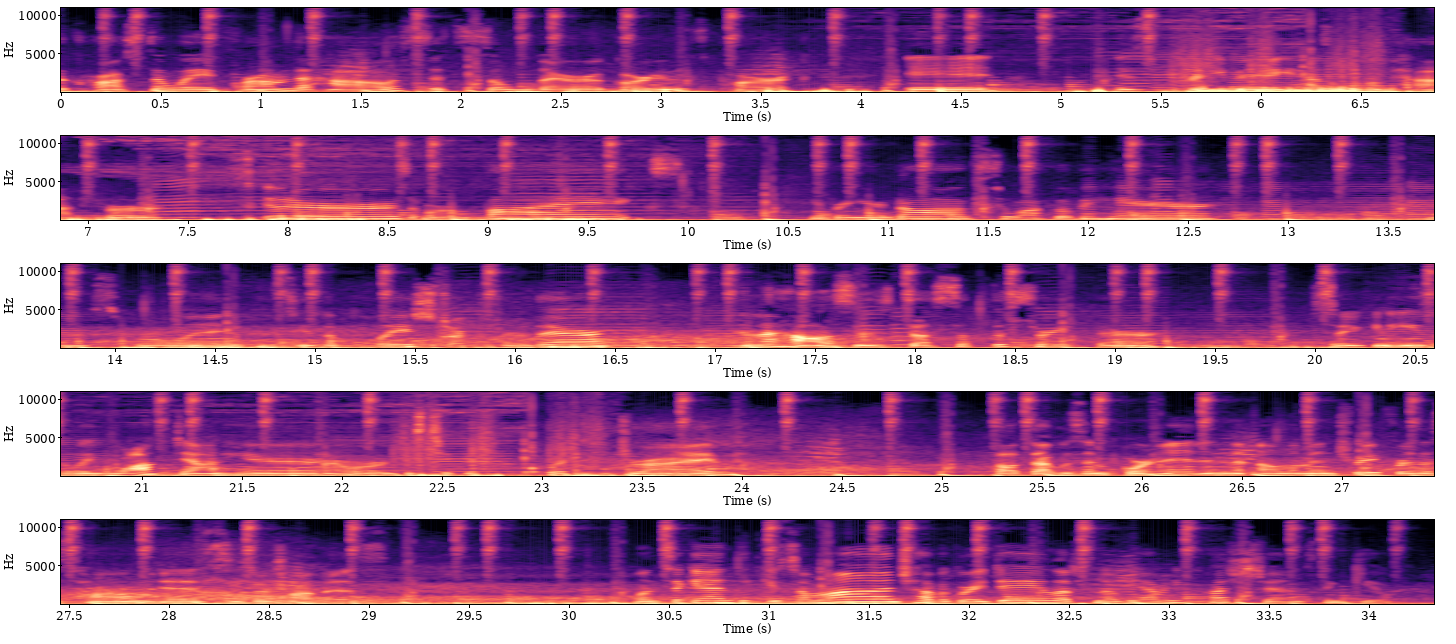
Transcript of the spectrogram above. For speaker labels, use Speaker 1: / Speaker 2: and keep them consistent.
Speaker 1: across the way from the house. It's Solera Gardens Park. It is pretty big. It has a little path for scooters or bikes. You bring your dogs to walk over here. And scrolling, you can see the play structure there. And the house is just up the street there. So you can easily walk down here or just take a quick drive. Thought that was important in the elementary for this home is Cesar Chavez. Once again, thank you so much. Have a great day. Let us know if you have any questions. Thank you.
